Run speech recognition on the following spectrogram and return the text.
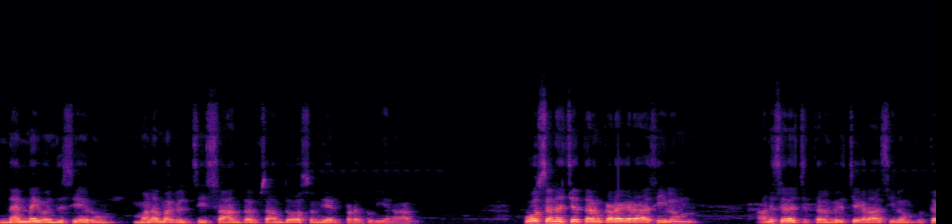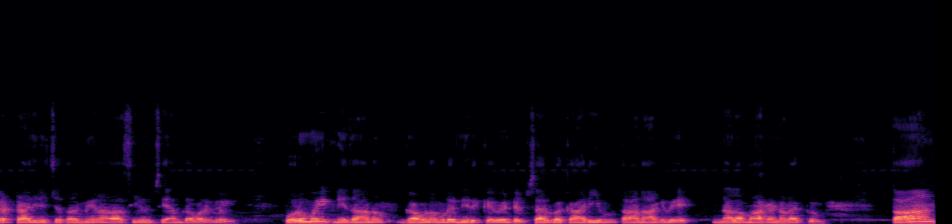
நன்மை வந்து சேரும் மனமகிழ்ச்சி சாந்தம் சந்தோஷம் ஏற்படக்கூடிய நாள். பூச நட்சத்திரம் கடகராசியிலும் அனுச நட்சத்திரம் விருச்சிக ராசியிலும் உத்திரட்டாதி நட்சத்திரம் மீனராசியிலும் சேர்ந்தவர்களை பொறுமை நிதானம் கவனமுடன் இருக்க வேண்டும். சர்வ காரியம் தானாகவே நலமாக நடக்கும். தான்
